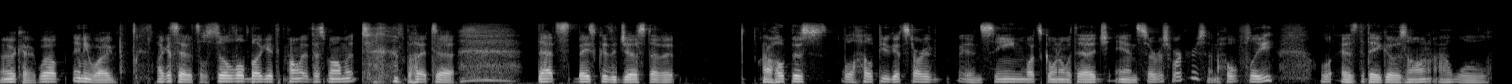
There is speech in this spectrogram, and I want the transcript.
Okay, well, anyway, like I said, it's still a little buggy at, the, at this moment, but uh, that's basically the gist of it. I hope this will help you get started in seeing what's going on with Edge and service workers. And hopefully, as the day goes on, I will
